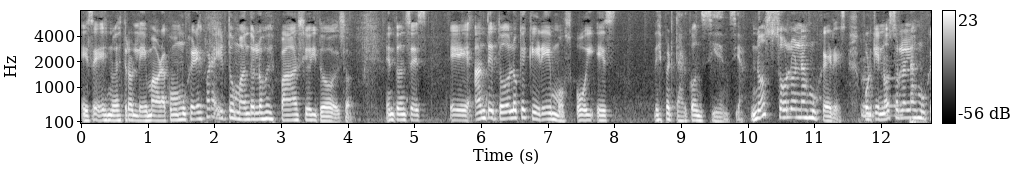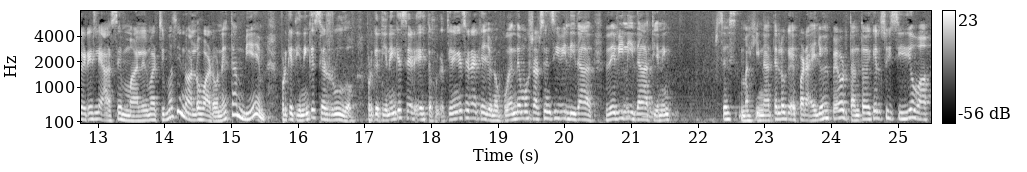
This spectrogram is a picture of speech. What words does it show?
Ese es nuestro lema ahora como mujeres para ir tomando los espacios y todo eso. Entonces, eh, ante todo lo que queremos hoy es despertar conciencia, no solo en las mujeres, porque no solo a las mujeres le hace mal el machismo, sino a los varones también, porque tienen que ser rudos, porque tienen que ser esto, porque tienen que ser aquello, no pueden demostrar sensibilidad, debilidad, tienen imagínate lo que para ellos es peor, tanto es que el suicidio va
